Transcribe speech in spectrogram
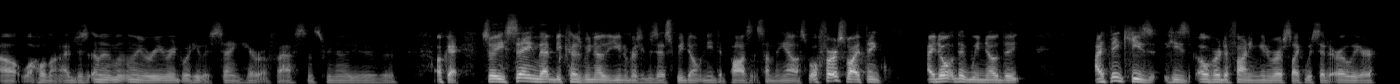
oh well, hold on, I just let me, let me reread what he was saying here real fast since we know you. Okay, so he's saying that because we know the universe exists, we don't need to posit something else. Well, first of all, I think I don't think we know the I think he's he's over defining universe like we said earlier.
